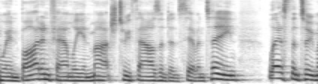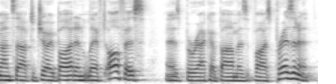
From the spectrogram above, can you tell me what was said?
UN Biden family in March 2017, less than two months after Joe Biden left office as Barack Obama's vice president.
